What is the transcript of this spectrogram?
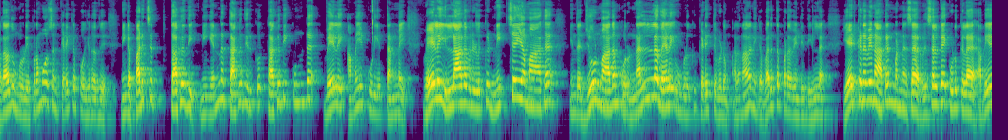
அதாவது உங்களுடைய ப்ரமோஷன் கிடைக்க போகிறது. நீங்கள் படித்த தகுதி நீங்கள் என்ன தகுதி இருக்கோ தகுதி கொண்ட வேலை அமையக்கூடிய தன்மை. வேலை இல்லாதவர்களுக்கு நிச்சயமாக இந்த ஜூன் மாதம் ஒரு நல்ல வேலை உங்களுக்கு கிடைத்துவிடும். அதனால் நீங்கள் வருத்தப்பட வேண்டியது இல்லை. ஏற்கனவே நான் அட்டன் பண்ணேன் சார் ரிசல்ட்டே கொடுக்கல. அப்படியே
